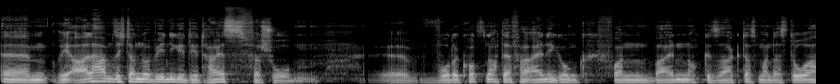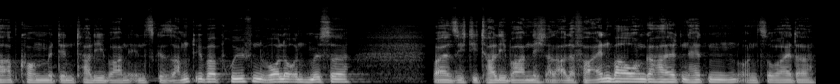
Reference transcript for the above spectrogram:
Ähm, real haben sich dann nur wenige Details verschoben. Äh, wurde kurz nach der Vereinigung von beiden noch gesagt, dass man das Doha-Abkommen mit den Taliban insgesamt überprüfen wolle und müsse, weil sich die Taliban nicht an alle Vereinbarungen gehalten hätten und so weiter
